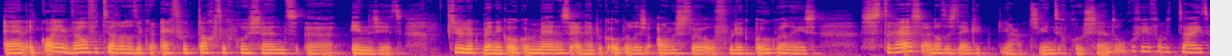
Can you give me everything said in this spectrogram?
En ik kan je wel vertellen dat ik er echt voor 80% eh, in zit. Tuurlijk ben ik ook een mens en heb ik ook wel eens angsten of voel ik ook wel eens stress. En dat is denk ik ja, 20% ongeveer van de tijd.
